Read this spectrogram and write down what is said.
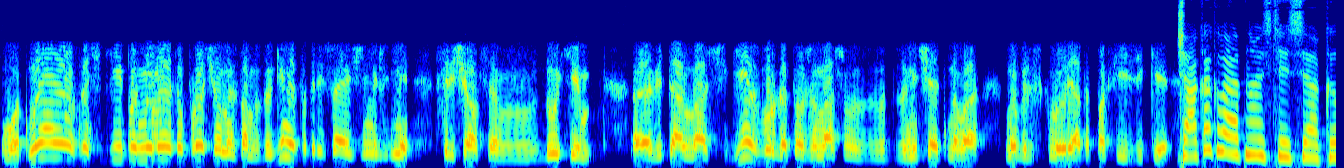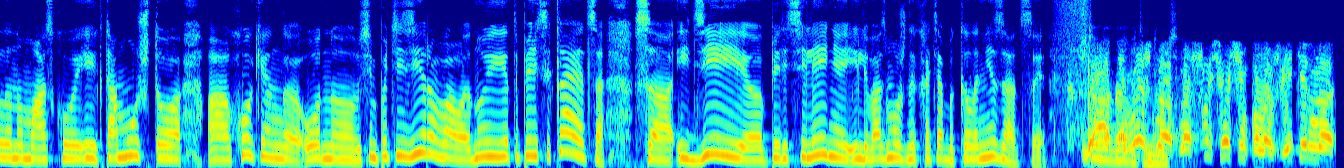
Вот. Но, значит, и помимо этого прочего, и там с другими потрясающими людьми встречался в духе э, Виталия Ивановича Гинзбурга, тоже нашего замечательного Нобелевского лауреата по физике. А как вы относитесь э, к Илону Маску и к тому, что э, Хокинг, он э, симпатизировал, ну и это пересекается с идеей переселения или возможной хотя бы колонизации? Что да, конечно, отношусь очень положительно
